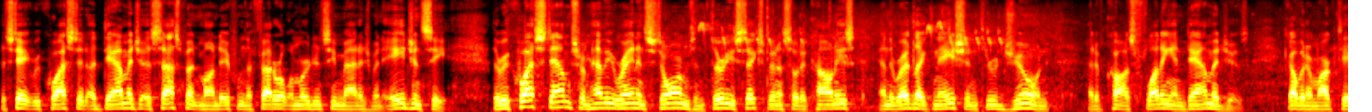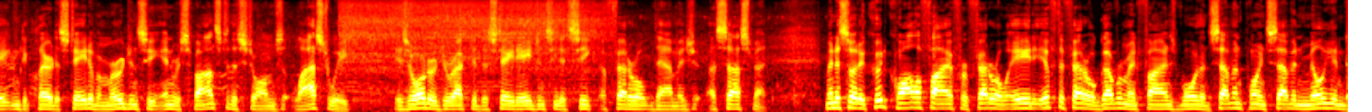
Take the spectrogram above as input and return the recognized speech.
The state requested a damage assessment Monday from the Federal Emergency Management Agency. The request stems from heavy rain and storms in 36 Minnesota counties and the Red Lake Nation through June that have caused flooding and damages. Governor Mark Dayton declared a state of emergency in response to the storms last week. His order directed the state agency to seek a federal damage assessment. Minnesota could qualify for federal aid if the federal government finds more than $7.7 million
